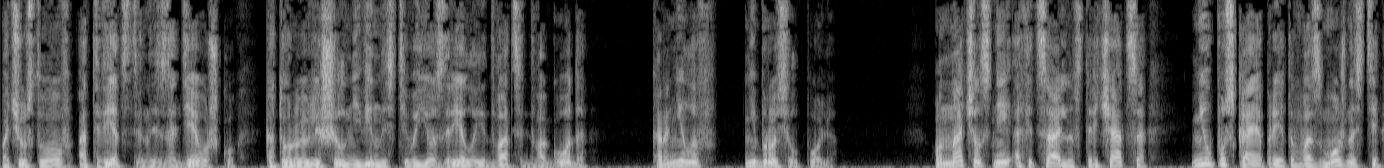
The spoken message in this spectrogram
Почувствовав ответственность за девушку, которую лишил невинности в ее зрелые 22 года, Корнилов не бросил Полю. Он начал с ней официально встречаться, не упуская при этом возможности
